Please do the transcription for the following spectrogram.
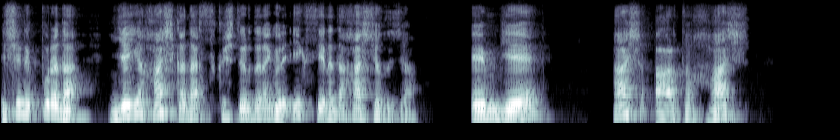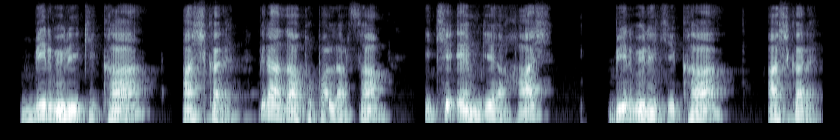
E şimdi burada yayı H kadar sıkıştırdığına göre X yerine de H yazacağım. MG H artı H 1 bölü 2 K H kare. Biraz daha toparlarsam 2 MGH 1 bölü 2 K H kare.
